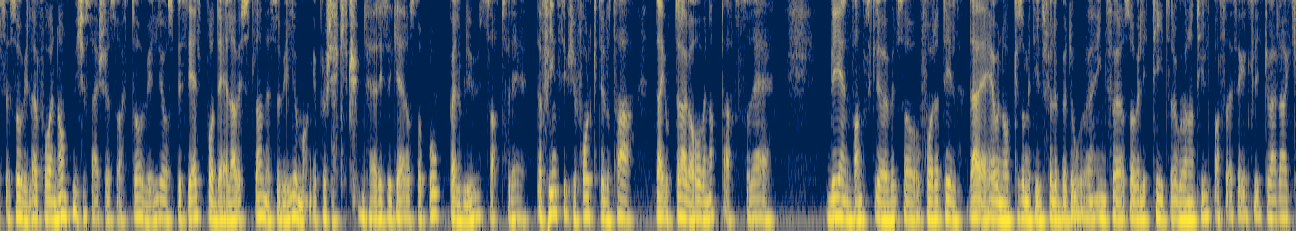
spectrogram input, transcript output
så vil det få enormt mye å si, selvsagt. Da vil jo spesielt på deler av Østlandet så vil jo mange prosjekt kunne risikere å stoppe opp eller bli utsatt. For det, det finnes jo ikke folk til å ta de oppdragene over natta. Så det blir en vanskelig øvelse å få det til. Det er jo noe som i tilfelle burde innføres over litt tid, så det går an å tilpasse seg en slik hverdag.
